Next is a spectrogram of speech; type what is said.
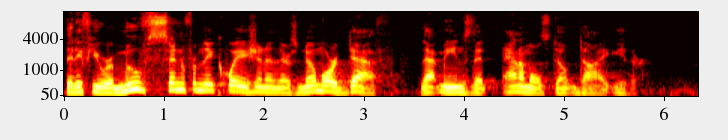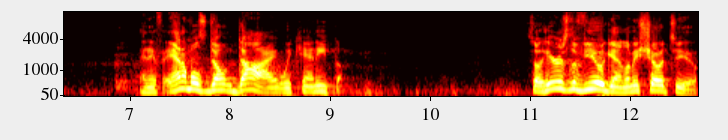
that if you remove sin from the equation and there's no more death, that means that animals don't die either. And if animals don't die, we can't eat them. So here's the view again. Let me show it to you.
